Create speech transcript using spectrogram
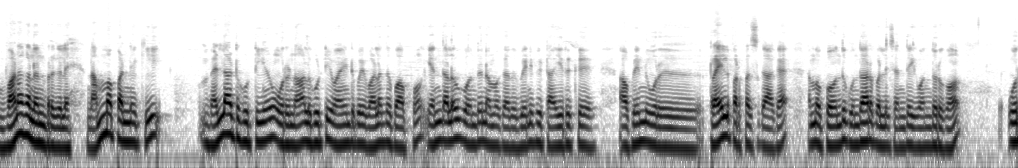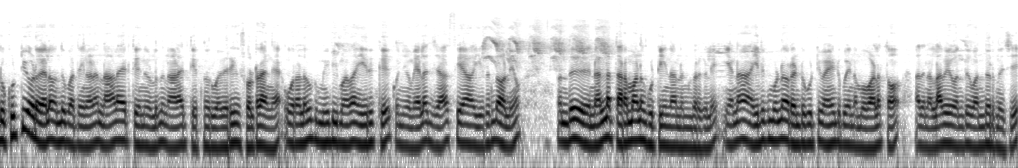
வணக்க நண்பர்களே நம்ம பண்ணைக்கு வெள்ளாட்டு குட்டியும் ஒரு நாலு குட்டி வாங்கிட்டு போய் வளர்ந்து பார்ப்போம். எந்த அளவுக்கு வந்து நமக்கு அது பெனிஃபிட்டாக இருக்குது அப்படின்னு ஒரு ட்ரையல் பர்பஸ்க்காக நம்ம இப்போ வந்து குந்தாரப்பள்ளி சந்தைக்கு வந்திருக்கோம். ஒரு குட்டியோட விலை வந்து பார்த்திங்கன்னா நாலாயிரத்தி ஐநூறுலேருந்து நாலாயிரத்தி எட்நூறுபா வரையும் சொல்கிறாங்க ஓரளவுக்கு மீடியமாக தான் இருக்குது கொஞ்சம் விலை ஜாஸ்தியாக இருந்தாலும் வந்து நல்ல தரமான குட்டி தான் நண்பர்களே. ஏன்னா இதுக்கு முன்னே ரெண்டு குட்டி வாங்கிட்டு போய் நம்ம வளர்த்தோம். அது நல்லாவே வந்து வந்துருந்துச்சு.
